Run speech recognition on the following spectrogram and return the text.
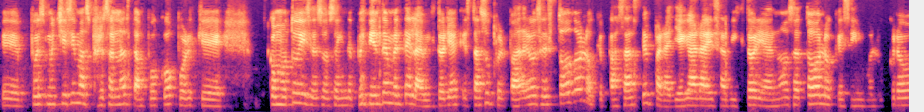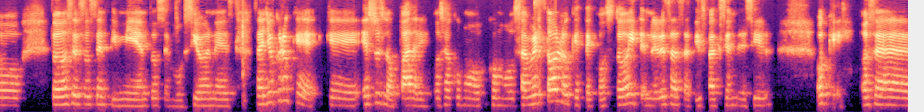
eh, pues muchísimas personas tampoco porque como tú dices, o sea, independientemente de la victoria, que está súper padre, o sea, es todo lo que pasaste para llegar a esa victoria, ¿no? O sea, todo lo que se involucró, todos esos sentimientos, emociones. O sea, yo creo que, que eso es lo padre, o sea, como, como saber todo lo que te costó y tener esa satisfacción de decir, ok, o sea,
